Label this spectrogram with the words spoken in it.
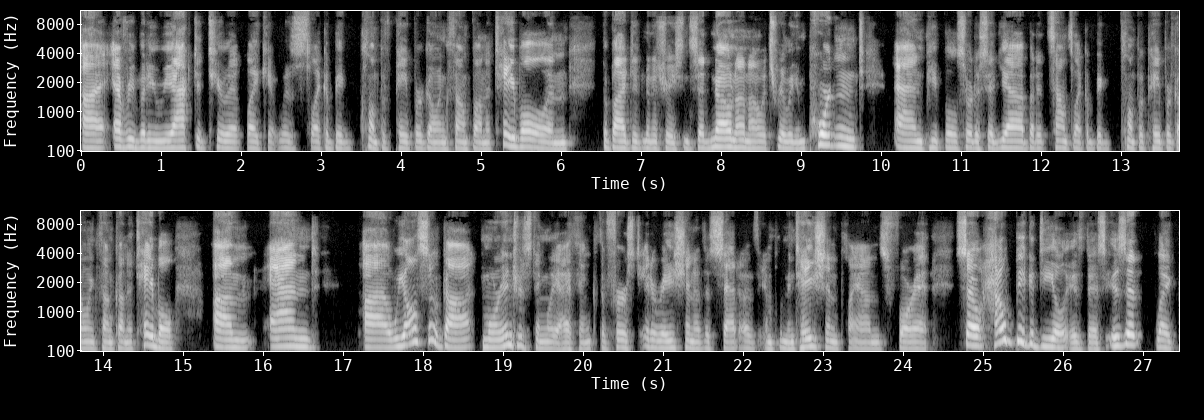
uh, everybody reacted to it like it was like a big clump of paper going thump on a table. And the Biden administration said, no, no, no, it's really important. And people sort of said, yeah, but it sounds like a big clump of paper going thunk on a table. Um, and uh, we also got, more interestingly, I think, the first iteration of a set of implementation plans for it. So, how big a deal is this? Is it like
